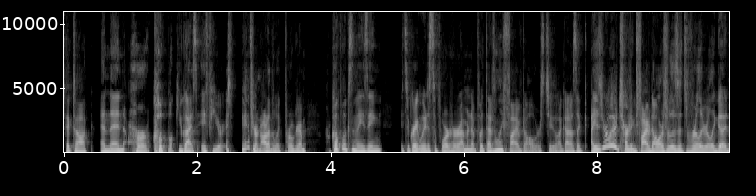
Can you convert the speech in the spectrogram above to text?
TikTok, and then her cookbook. You guys, if you're even if you're not in the WIC program, her cookbook's amazing. It's a great way to support her. I'm going to put that. Only five dollars too. I got. I was like, is really charging five dollars for this? It's really, really good.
